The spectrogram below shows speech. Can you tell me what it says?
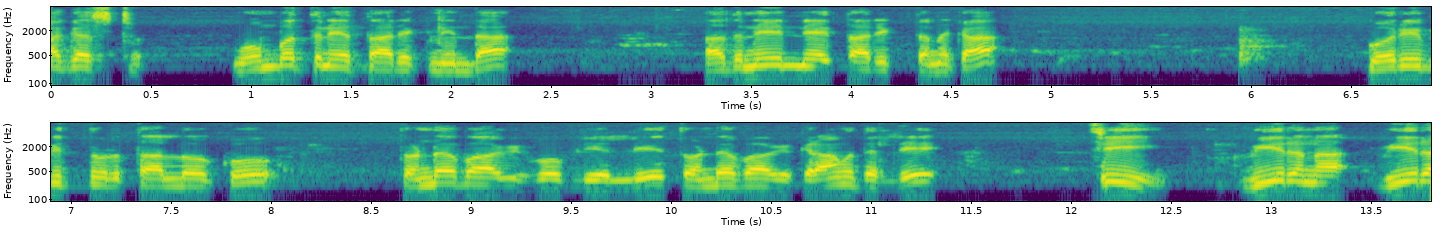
ಆಗಸ್ಟ್ ಒಂಬತ್ತನೇ ತಾರೀಕಿನಿಂದ ಹದಿನೈದನೇ ತಾರೀಕು ತನಕ ಗೋರಿಬಿದ್ದೂರು ತಾಲ್ಲೂಕು ತೊಂಡಬಾವಿ ಹೋಬಳಿಯಲ್ಲಿ, ತೊಂಡಬಾವಿ ಗ್ರಾಮದಲ್ಲಿ ಶ್ರೀ ವೀರನ, ವೀರ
